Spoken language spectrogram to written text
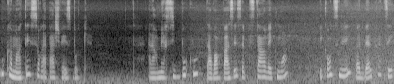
ou commentez sur la page Facebook. Alors merci beaucoup d'avoir passé ce petit temps avec moi et continuez votre belle pratique.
